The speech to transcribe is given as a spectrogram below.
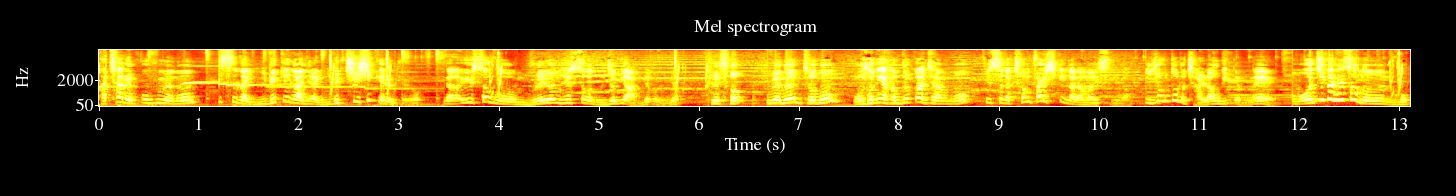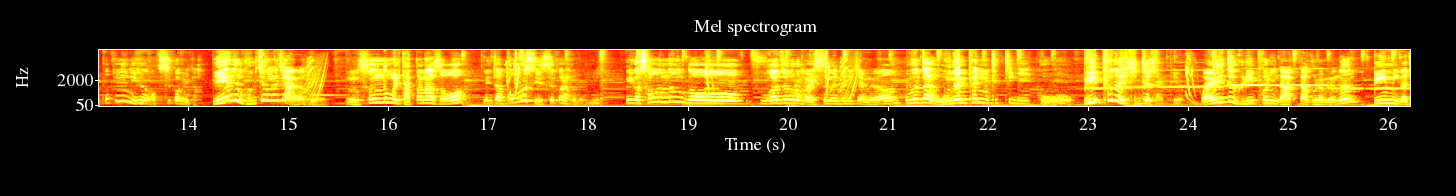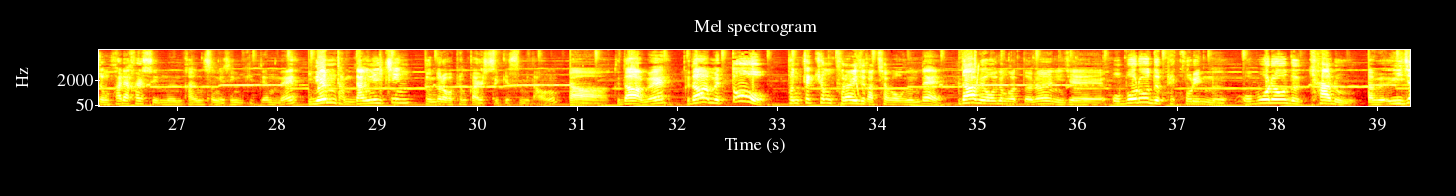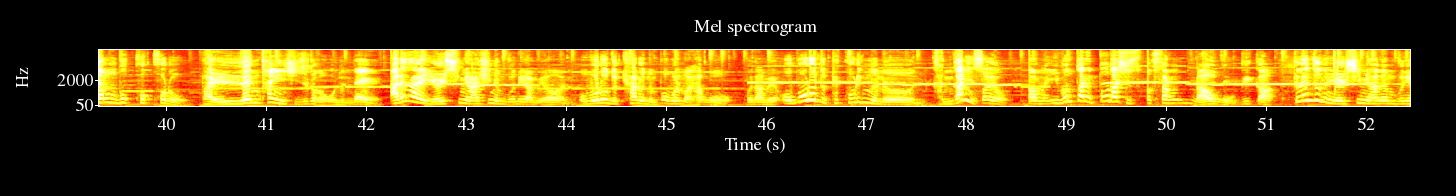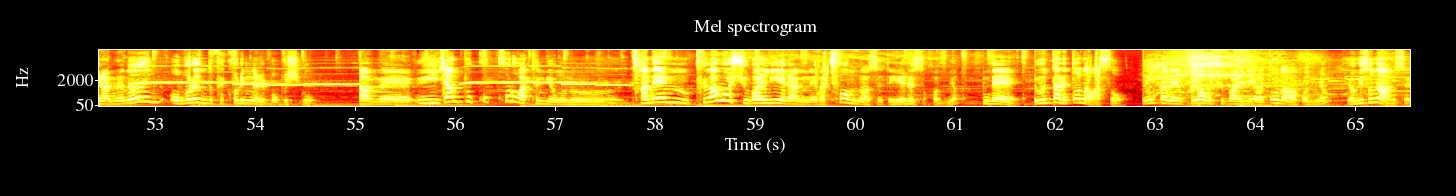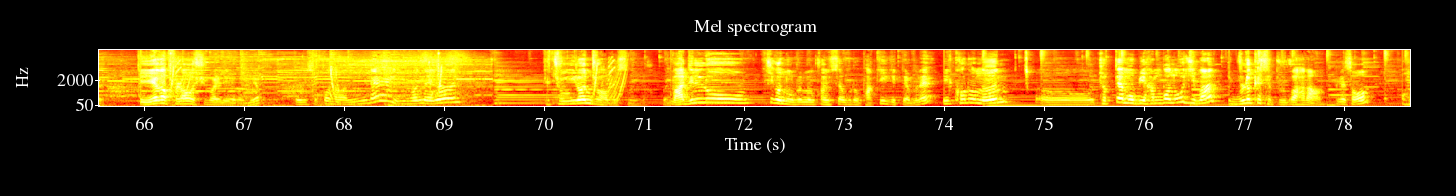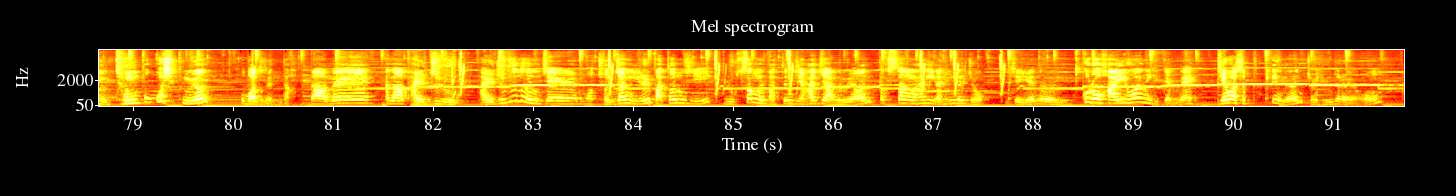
가차를 뽑으면은 피스가 200개가 아니라 270개를 줘요. 게다가 1서브 무료 연 횟수가 누적이 안 되거든요. 그래서 보면은 저는 5성에 한돌까지 하고 피스가 1080개가 남아 있습니다. 이 정도로 잘 나오기 때문에 뭐 어지간해서는 뭐 뽑는 일은 없을 겁니다. 얘는 걱정하지 않아도 음, 성능을 다 떠나서 일단 뽑을 수 있을 거라고 봅니다. 그리고 성능도 부가적으로 말씀을 드리자면 이번 달 5년 특징이 있고 그리폰을 진짜 잘 패요. 와일드 그리폰이 나왔다 그러면은 유의미가 좀 활약할 수 있는 가능성이 생기기 때문에 이냄 담당 일진 정도라고 평가할 수 있겠습니다. 자, 그 다음에 그 다음에 또 선택형 프라이드 가차가 오는데 그 다음에 오는 것들은 이제 오버로드 페코린느, 오버로드 캬루, 그 다음에 의장복 코코로, 발렌타인 시즈루가 오는데 아레나를 열심히 하시는 분이라면 오버로드 캬루는 뽑을만 하고 그 다음에 오버로드 페코린느는 간간히 써요. 그 다음에 이번 달에 또 다시 석상 나오고 그러니까 클렌저는 열심히 하는 분이라면은 오버로드 페코린느를 뽑으시고 그다음에 의장부 코코로 같은 경우는 사넴 플라워 슈발리에라는 애가 처음 나왔을 때 얘를 썼거든요. 근데 이번 달에 또 나왔어. 이번 달에 플라워 슈발리에가 또 나왔거든요. 여기서는 안 써요. 얘가 플라워 슈발리에거든요. 여기서 또 나왔는데 이번에는 대충 이런 조합을 씁니다. 마딜로 찍어 누르는 컨셉으로 바뀌기 때문에 이 코로는 어, 접대 몹이 한 번 오지만 물로켓에 불과하다. 그래서 어, 정 뽑고 싶으면 뽑아도 된다. 그 다음에 하나 발주루. 발주루는 이제 뭐 전장 2를 받던지 육성을 받든지 하지 않으면 떡상하기가 힘들죠. 이제 얘는 코로 하이환이기 때문에 이제 와서 뽑기는 좀 힘들어요.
